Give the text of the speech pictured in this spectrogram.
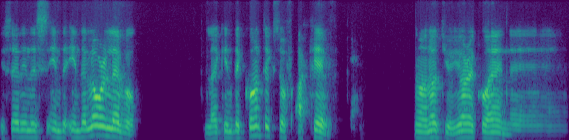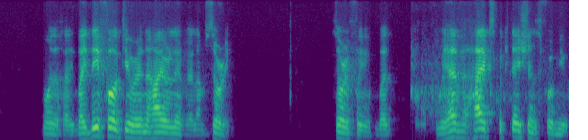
He said in, this, in, the, in the lower level, like in the context of Akev. No, not you, you're a Kohen, uh, Mordechai. By default, you're in a higher level, I'm sorry. Sorry for you, but we have high expectations from you.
